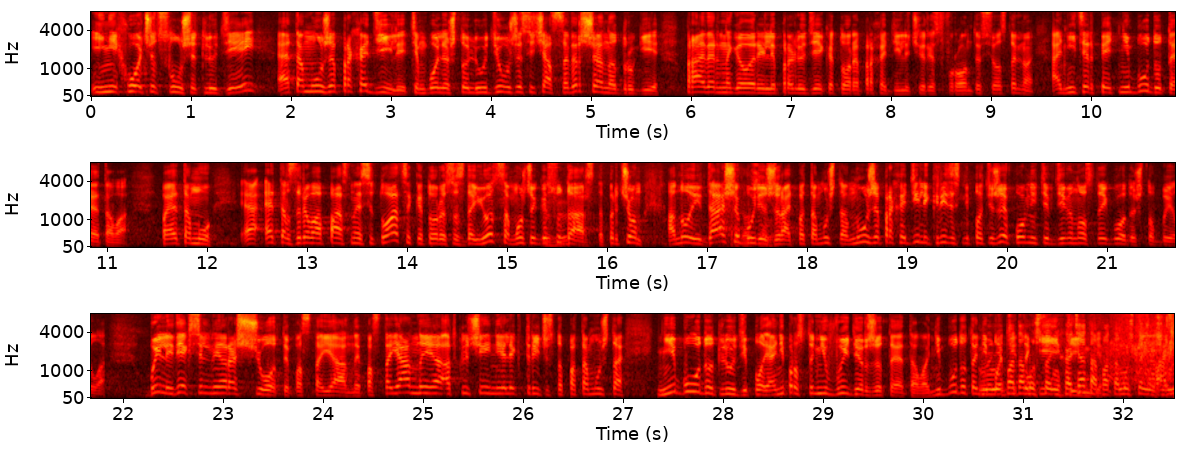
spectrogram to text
и не хочет слушать людей, это мы уже проходили. Тем более, что люди уже сейчас совершенно другие. Правильно говорили про людей, которые проходили через фронт и все остальное. Они терпеть не будут этого. Поэтому э, это взрывоопасная ситуация, которая создает само же государство. Причем оно и дальше будет жрать, потому что мы уже проходили кризис неплатежей, помните, в 90-е годы, что было. Были вексельные расчеты постоянные, постоянные отключения электричества, потому что не будут люди платить, они просто не выдержат этого, не будут они Ну, не платить потому, что такие не хотят, а что іншим.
